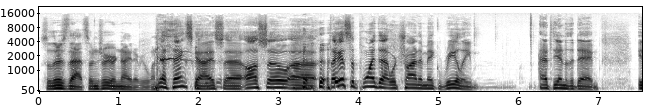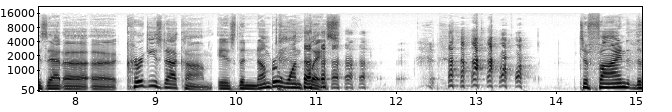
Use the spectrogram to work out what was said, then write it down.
so there's that so enjoy your night everyone Yeah, thanks, guys. Uh, also, uh, I guess the point that we're trying to make really at the end of the day is that uh, uh, Kyrgies.com is the number one place to find the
